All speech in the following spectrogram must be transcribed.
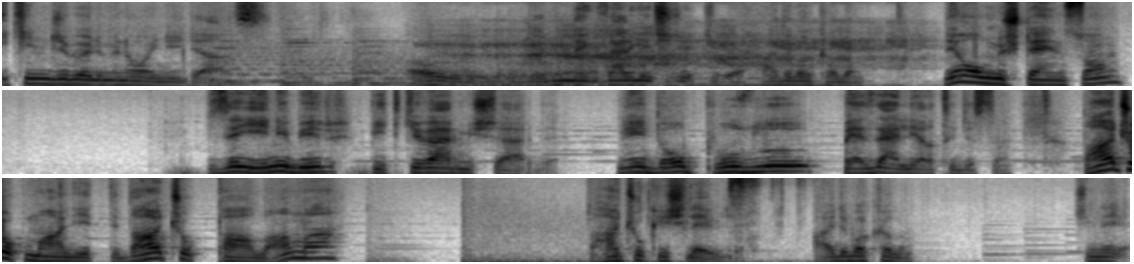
ikinci bölümünü oynayacağız. Oo, bölüm de güzel geçecek gibi. Hadi bakalım. Ne olmuştu en son? Bize yeni bir bitki vermişlerdi. Neydi o? Buzlu bezelye atıcısı. Daha çok maliyetli, daha çok pahalı ama daha çok işlevli. Haydi bakalım. Şimdi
